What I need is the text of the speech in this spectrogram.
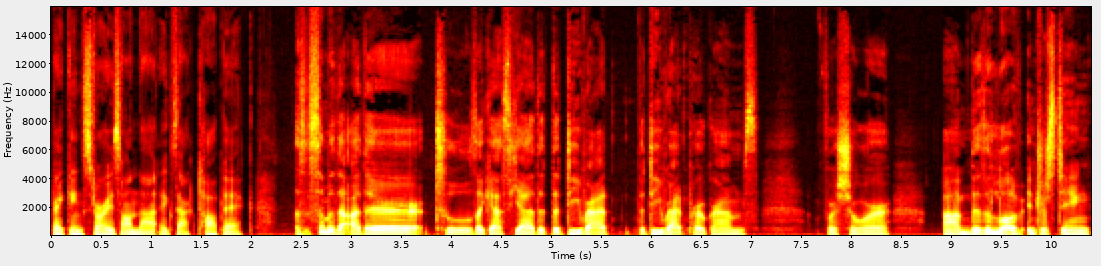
breaking stories on that exact topic. Some of the other tools, I guess, yeah, the, the DRAD, the DRAD programs for sure. Um, there's a lot of interesting,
